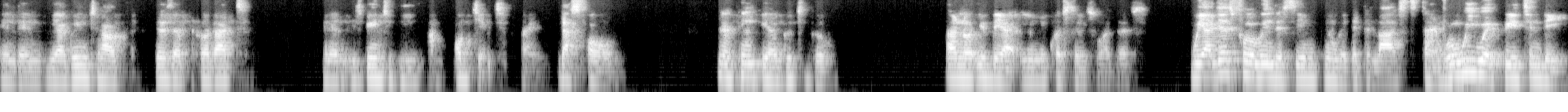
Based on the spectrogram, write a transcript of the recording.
And then we are going to have, there's a product and then it's going to be an object, right? That's all. And I think we are good to go. I don't know if there are any questions for this. We are just following the same thing we did the last time when we were creating the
